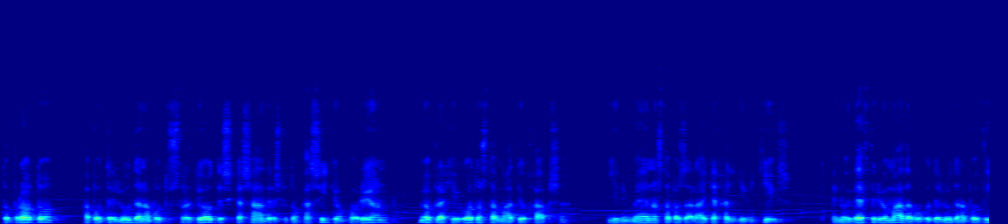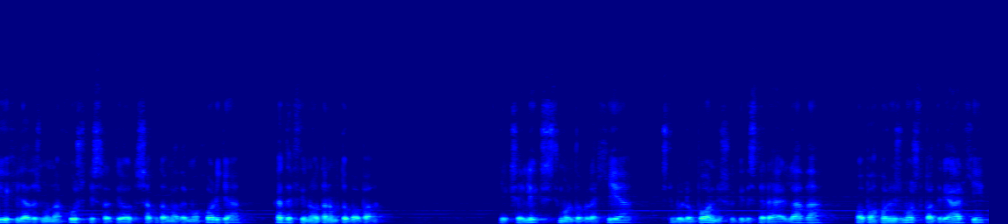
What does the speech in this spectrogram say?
Το πρώτο αποτελούνταν από τους στρατιώτες τη Κασάνδρεια και των Χασίκιων χωρίων με οπλαρχηγό τον Σταμάτιο Χάψα, γεννημένο στα παζαράκια Χαλκιδικής, ενώ η δεύτερη ομάδα που αποτελούνταν από 2.000 μοναχούς και στρατιώτες από τα Μαδεμοχώρια κατευθυνόταν από τον παπά. Οι εξελίξεις στη Μολδοβλαχία, στην Πελοπόννησο και τη στερεά Ελλάδα, ο απαγχωνισμός του Πατριάρχη,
